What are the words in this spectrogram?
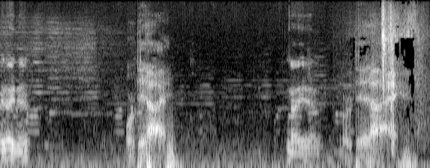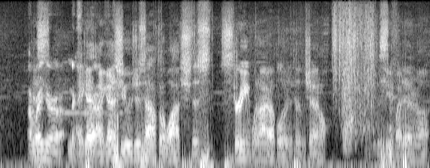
I know you didn't. Or did I? No, you didn't. Or did I? I'm right here uh, next I to guess, I guess you just have to watch this stream when I upload it to the channel to see if I did or not.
